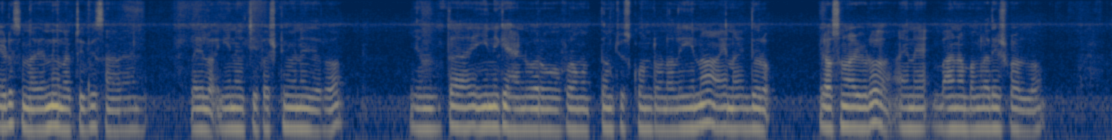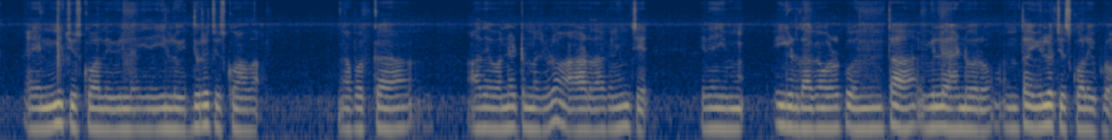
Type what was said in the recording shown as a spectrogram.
ఏడుస్తున్నారు. ఎందుకు నాకు చూపిస్తుంది అని. లైవ్లో ఈయన వచ్చి ఫస్ట్ మేనేజరు. ఎంత ఈయనకి హ్యాండ్ ఓవర్ మొత్తం చూసుకుంటూ ఉండాలి. ఈయన ఆయన ఇద్దరు. ఇలా వస్తున్నారు చూడు. ఆయన ఆయన బంగ్లాదేశ్ వాళ్ళు. అవన్నీ చూసుకోవాలి వీళ్ళు. వీళ్ళు ఇద్దరే చూసుకోవాలా. ఆ పక్క అదే వన్నెట్ ఉన్న చూడు ఆడ దాకా నుంచి ఇది ఈడ దాకా వరకు అంతా వీళ్ళే హ్యాండ్ ఓవర్ అంతా వీళ్ళే చేసుకోవాలి ఇప్పుడు.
